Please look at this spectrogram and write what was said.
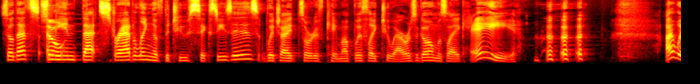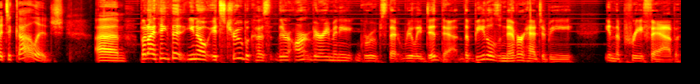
So that's, I mean, that straddling of the two 60s is, which I sort of came up with like two hours ago and was like, hey, I went to college. Um, But I think that, you know, it's true because there aren't very many groups that really did that. The Beatles never had to be in the prefab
